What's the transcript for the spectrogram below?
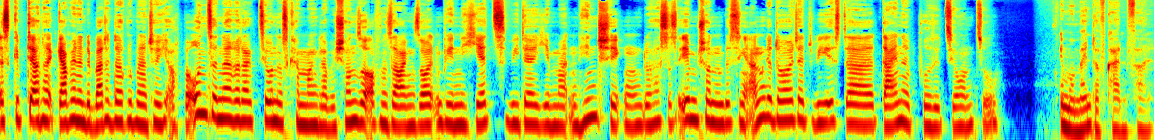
Es gibt ja auch, gab ja eine Debatte darüber, natürlich auch bei uns in der Redaktion, das kann man, glaube ich, schon so offen sagen, sollten wir nicht jetzt wieder jemanden hinschicken? Du hast es eben schon ein bisschen angedeutet. Wie ist da deine Position zu? Im Moment auf keinen Fall.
